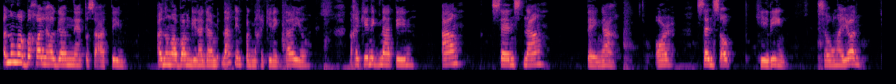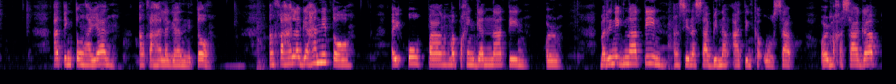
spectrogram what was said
Ano nga ba kalahagahan neto sa atin? Ano nga ba ang ginagamit natin pag nakikinig tayo? Nakikinig natin ang sense ng tenga or sense of hearing. So ngayon, ating tunghayan ang kahalagahan nito. Ang kahalagahan nito ay upang mapakinggan natin or marinig natin ang sinasabi ng ating kausap or makasagap,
